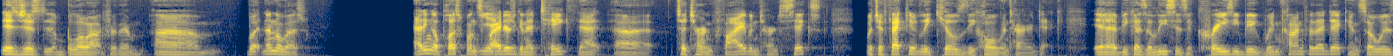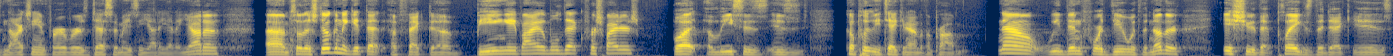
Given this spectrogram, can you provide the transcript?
is just a blowout for them. Um, but nonetheless, adding a plus one Yeah. spider is going to take that uh, to turn five and turn six, which effectively kills the whole entire deck. Uh, because Elise is a crazy big win con for that deck, and so is Noxian Fervors, Decimates, and yada yada yada. Um, so they're still going to get that effect of being a viable deck for spiders, but Elise is is completely taken out of the problem. Now we then for deal with another issue that plagues the deck is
